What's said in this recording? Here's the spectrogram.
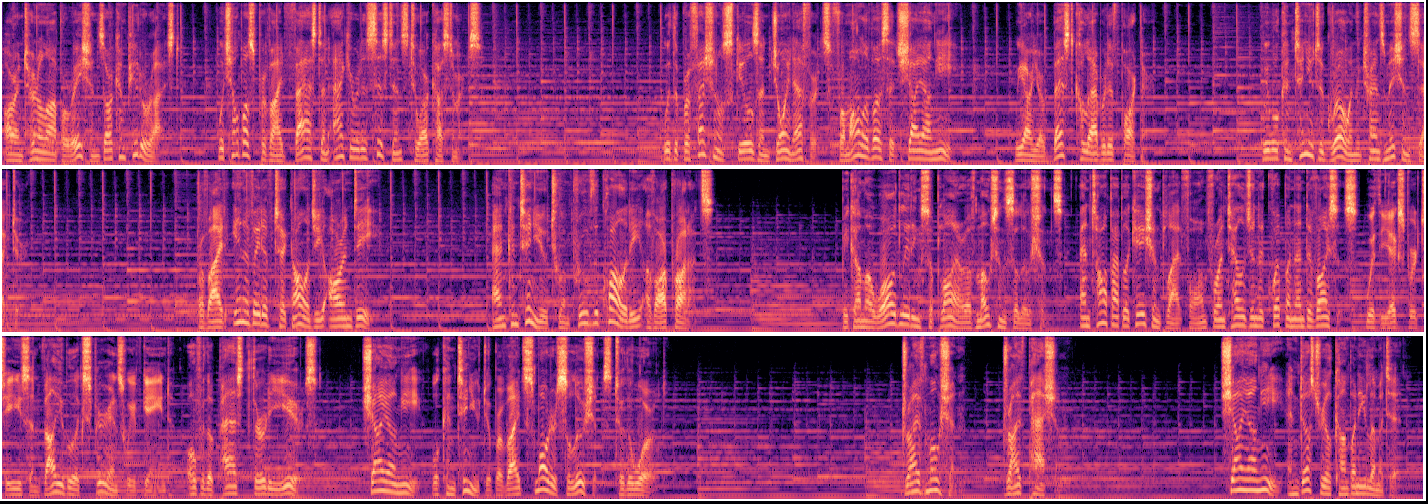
Our internal operations are computerized, which help us provide fast and accurate assistance to our customers. With the professional skills and joint efforts from all of us at Sha Yang Ye, we are your best collaborative partner. We will continue to grow in the transmission sector, provide innovative technology R&D, and continue to improve the quality of our products. Become a world-leading supplier of motion solutions and top application platform for intelligent equipment and devices. With the expertise and valuable experience we've gained over the past 30 years, Sha Yang Ye will continue to provide smarter solutions to the world. Drive motion, drive passion. Sha Yang Industrial Company Limited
